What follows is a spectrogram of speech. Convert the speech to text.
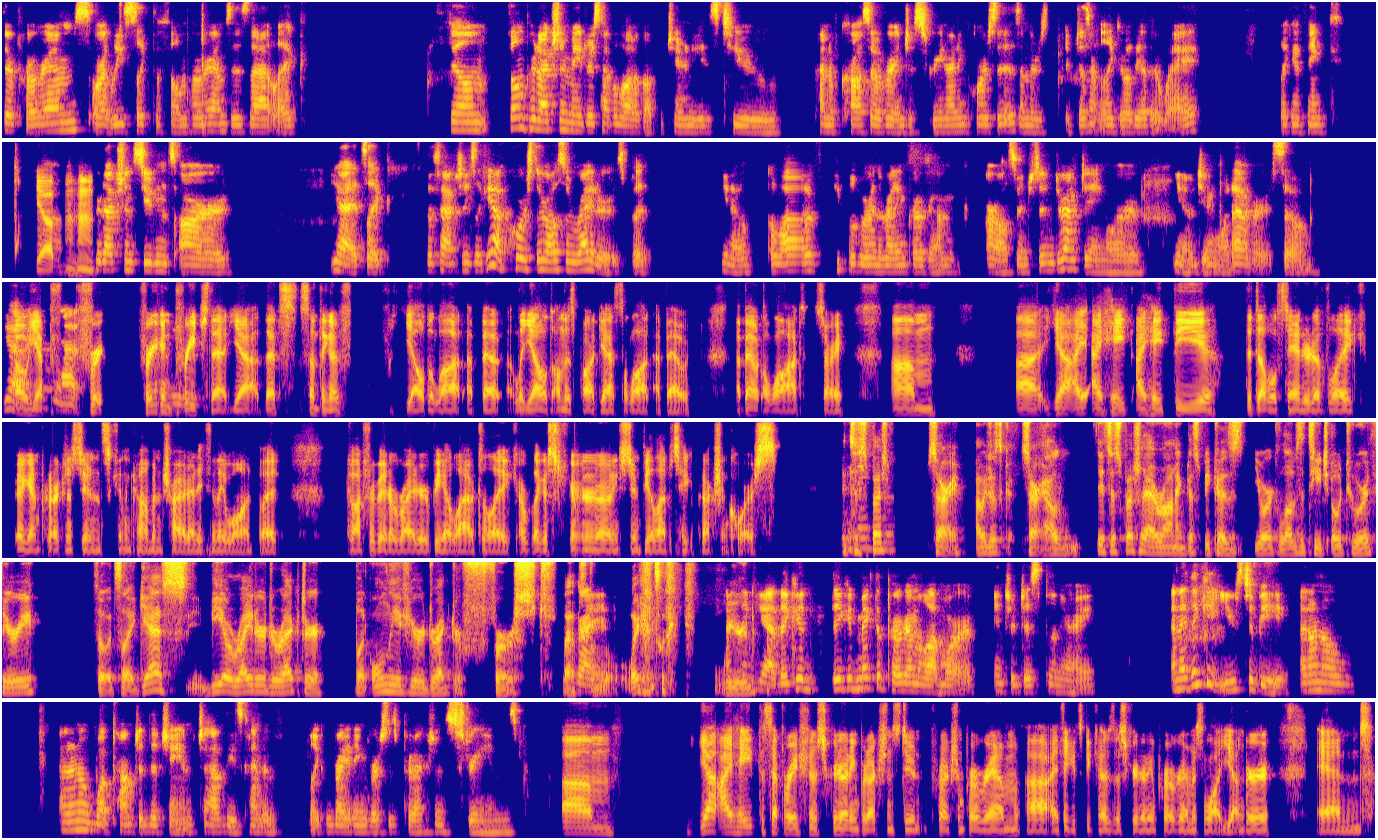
their programs, or at least like the film programs, is that like film film production majors have a lot of opportunities to kind of cross over into screenwriting courses, and there's it doesn't really go the other way. Like I think yeah, um, mhm. production students are, yeah, it's like the faculty's like, yeah, of course they're also writers, but you know, a lot of people who are in the writing program are also interested in directing or you know doing whatever. So yeah, oh yeah, that- fr- friggin' preach that. Yeah, that's something I've yelled a lot about yelled on this podcast a lot about about a lot. Sorry. Um. Uh. Yeah. I I hate I hate the the double standard of like again production students can come and try out anything they want, but God forbid a writer be allowed to like or like a screenwriting student be allowed to take a production course. It's especially sorry. I was just sorry. I'll, it's especially ironic just because York loves to teach auteur theory. So it's like, yes, be a writer director, but only if you're a director first. That's Right. the rule. Like it's like I think, weird. yeah, they could they could make the program a lot more interdisciplinary. And I think it used to be. I don't know I don't know what prompted the change to have these kind of like writing versus production streams. Um, yeah, I hate the separation of screenwriting production student production program. Uh, I think it's because the screenwriting program is a lot younger and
